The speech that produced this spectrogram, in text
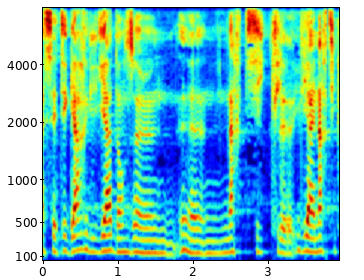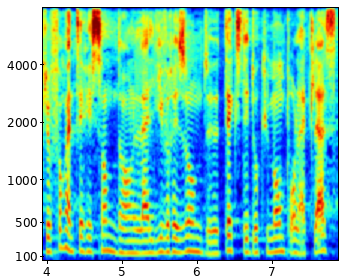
À cet égard, il y a dans un, article, il y a un article fort intéressant dans la livraison de textes et documents pour la classe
